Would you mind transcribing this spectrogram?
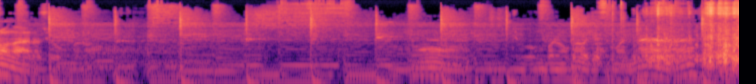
번호 나와라, 좋은 번호. 어, 좋은 번호가 어디 숨었나?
